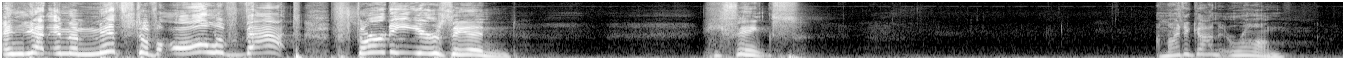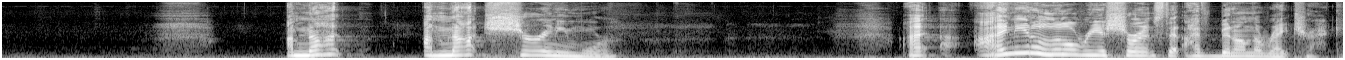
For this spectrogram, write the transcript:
And yet, in the midst of all of that, 30 years in, he thinks, I might have gotten it wrong. I'm not, I'm not sure anymore. I, I need a little reassurance that I've been on the right track.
